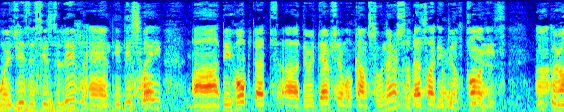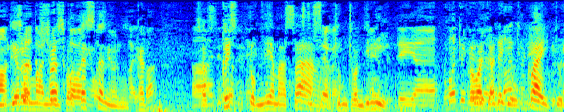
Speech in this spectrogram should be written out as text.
where Jesus used to live, and in this way. they hope that the redemption will come sooner, so that's why they built colonies around Israel. The first colony was here in Haifa. ค Uh, ริสต์กลุ่มเนี้มาสร้างชุมชนที่นี่ They, uh, เพราะว่าจะได้อยู่ใกล้จุด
